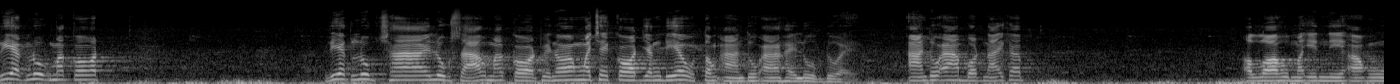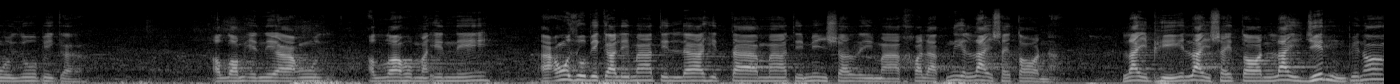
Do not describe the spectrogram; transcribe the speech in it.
เรียกลูกมากอด เรียกลูกชายลูกสาวมากอดพี่น้องไม่ใช่กอดอย่างเดียว ต้องอ่านดูอาให้ลูกด้วย อ่านดูอาบทไหนครับอัลลอฮุมะอินนีอาอูซูบิกะอัลลอฮุมอินนีอาอูอัลลอฮุมะอินนีอาอูซูบิกะลิมาติลลาฮิตามาติมินชาริมาขลักนี่ไล่ชัยตอนนะไล่ผีไล่ชัยตอน ไล่ยินพี่น้อง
